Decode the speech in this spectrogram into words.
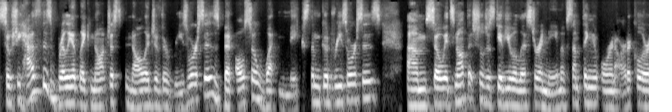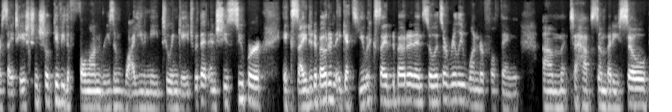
so she has this brilliant, like not just knowledge of the resources, but also what makes them good resources. Um, so it's not that she'll just give you a list or a name of something or an article or a citation, she'll give you the full on reason why you need to engage with it. And she's super excited about it and it gets you excited about it. And so it's a really wonderful thing um, to have somebody so,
